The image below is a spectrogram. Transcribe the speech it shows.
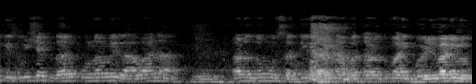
કીધું છે કે દર પૂનમે લાવવાના. અને તો હું સતી ના બતાડું તો મારી ગોળીવાળી નું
